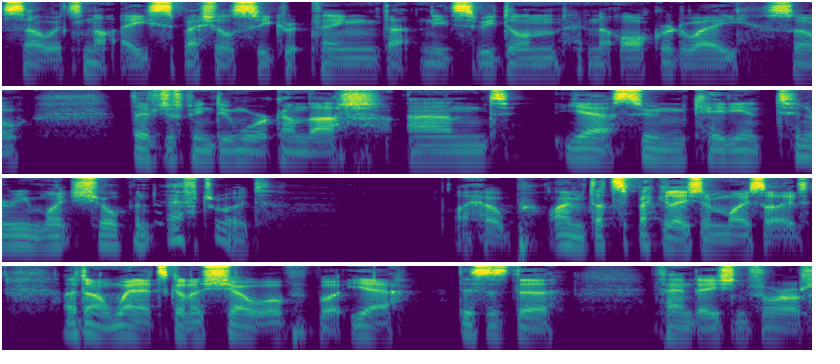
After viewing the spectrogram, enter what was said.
So it's not a special secret thing that needs to be done in an awkward way. So they've just been doing work on that. And yeah, soon KDE Itinerary might show up in F-Droid. I hope. I'm that's speculation on my side. I don't know when it's going to show up, but yeah, this is the foundation for it.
